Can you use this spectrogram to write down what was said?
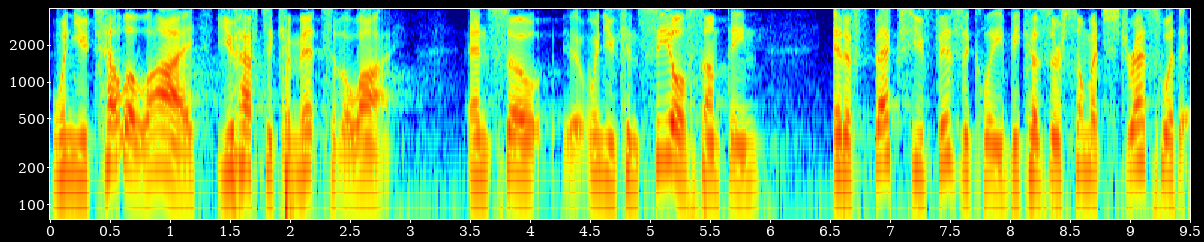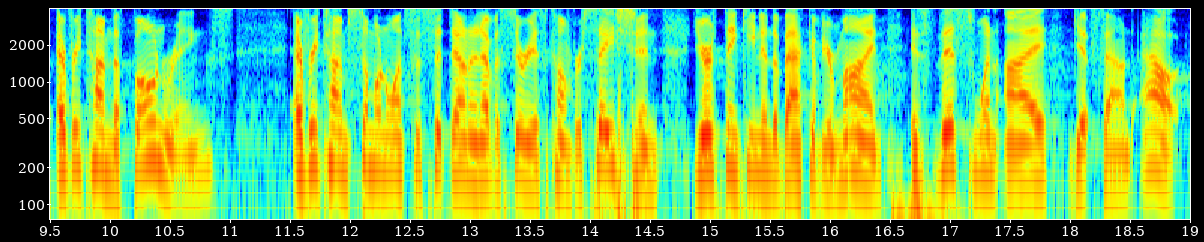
when you tell a lie, you have to commit to the lie. And so uh, when you conceal something, it affects you physically because there's so much stress with it. Every time the phone rings, Every time someone wants to sit down and have a serious conversation, you're thinking in the back of your mind, is this when I get found out?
